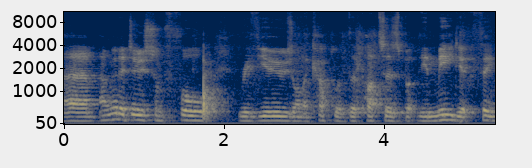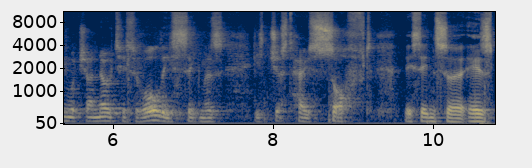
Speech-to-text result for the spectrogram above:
Um, I'm going to do some full reviews on a couple of the putters, but the immediate thing which I notice of all these Sigmas is just how soft this insert is.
